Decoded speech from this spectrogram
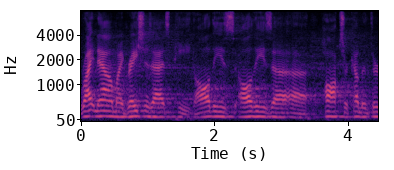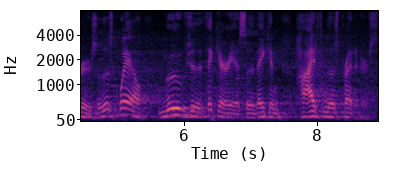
Right now, migration is at its peak. All these, all these uh, uh, hawks are coming through. So those quail move to the thick areas so that they can hide from those predators.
